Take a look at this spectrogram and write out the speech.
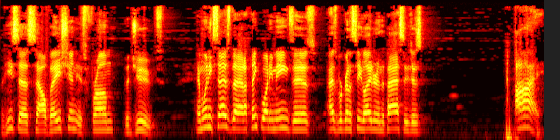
But he says salvation is from the Jews. And when he says that, I think what he means is, as we're going to see later in the passage, is I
